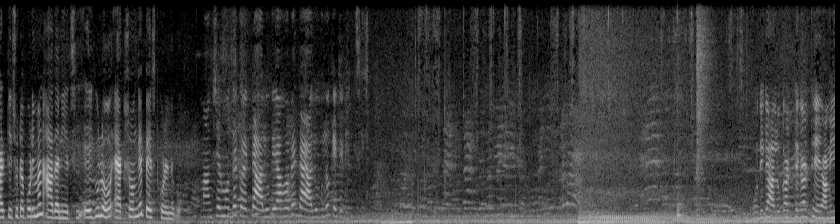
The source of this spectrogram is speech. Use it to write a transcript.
আর কিছুটা পরিমাণ আদা নিয়েছি। এইগুলো একসঙ্গে পেস্ট করে নেব। মাংসের মধ্যে কয়েকটা আলু দেওয়া হবে, তাই আলুগুলো কেটে নিচ্ছি। ওদিকে আলু কাটতে কাটতে আমি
